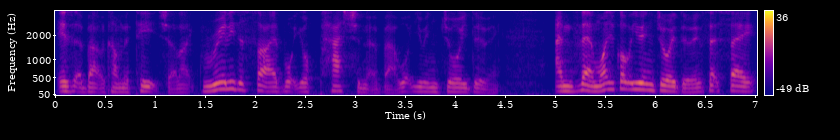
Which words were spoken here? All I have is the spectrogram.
Is it about becoming a teacher? Like, really decide what you're passionate about, what you enjoy doing. And then, once you've got what you enjoy doing, so let's say,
